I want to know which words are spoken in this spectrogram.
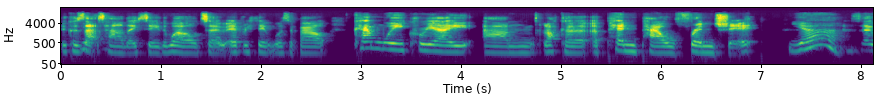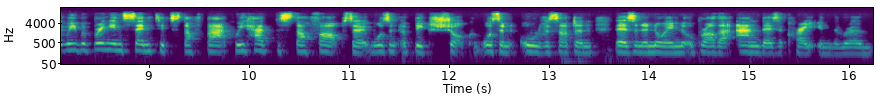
because that's how they see the world. So everything was about can we create um, like a, a pen pal friendship? Yeah. So we were bringing scented stuff back. We had the stuff up, so it wasn't a big shock. It wasn't all of a sudden there's an annoying little brother and there's a crate in the room.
